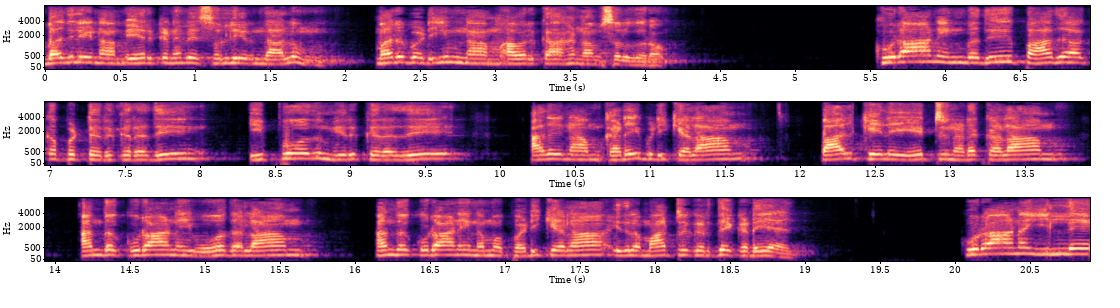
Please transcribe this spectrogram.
பதிலை நாம் ஏற்கனவே சொல்லியிருந்தாலும் மறுபடியும் நாம் அவருக்காக நாம் சொல்கிறோம். குரான் என்பது பாதுகாக்கப்பட்டு இருக்கிறது இப்போதும் இருக்கிறது அதை நாம் கடைபிடிக்கலாம் வாழ்க்கையில ஏற்று நடக்கலாம் அந்த குரானை ஓதலாம் அந்த குரானை நம்ம படிக்கலாம் இதுல மாற்றுக்கிறதே கிடையாது. குரானை இல்லை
